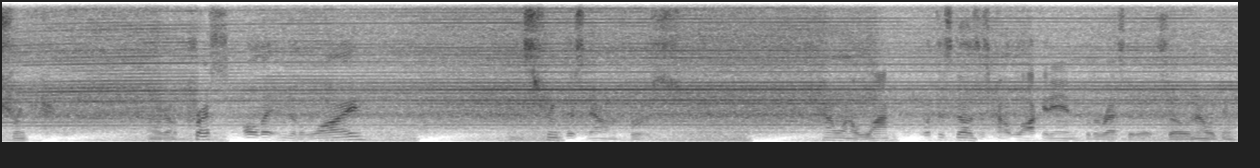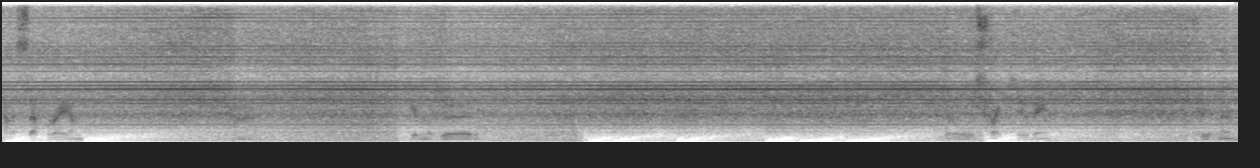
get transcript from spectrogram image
shrink. And we're gonna press all that into the Y and shrink this down first. Kind of want to lock. What this does is kind of lock it in for the rest of it. So now we can kind of separate them. Kind of give them a good little shrink tubing treatment.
